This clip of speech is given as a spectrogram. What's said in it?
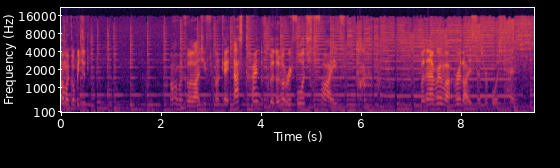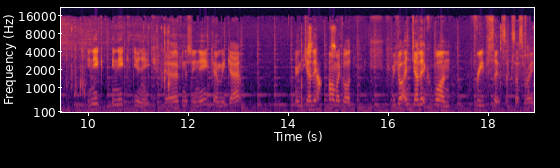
Oh my god, we just. Oh my god, actually, okay, that's kind of good. I got reforged five, but then I reali- realized there's reforged ten. Unique, unique, unique. Okay, open this unique, and we get angelic. Oh my god, we got angelic one, three percent success rate.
